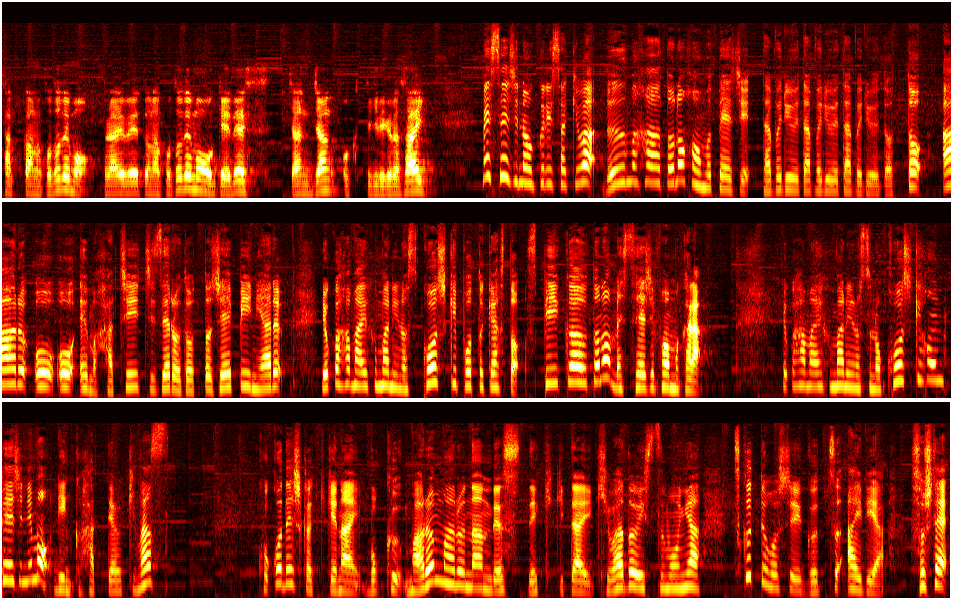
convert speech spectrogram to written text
サッカーのことでも、プライベートなことでも OK です。じゃんじゃん送ってきてください。メッセージの送り先はルームハートのホームページ www.room810.jp にある横浜 F・ マリノス公式ポッドキャストスピークアウトのメッセージフォームから横浜 F・ マリノスの公式ホームページにもリンク貼っておきますここでしか聞けない僕まるなんです。で聞きたい際どい質問や作ってほしいグッズアイディア。そして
